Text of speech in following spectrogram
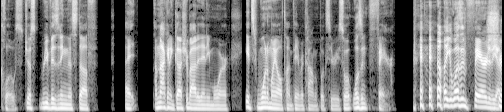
close. Just revisiting this stuff, I I'm not going to gush about it anymore. It's one of my all time favorite comic book series, so it wasn't fair. like it wasn't fair to the Sure,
